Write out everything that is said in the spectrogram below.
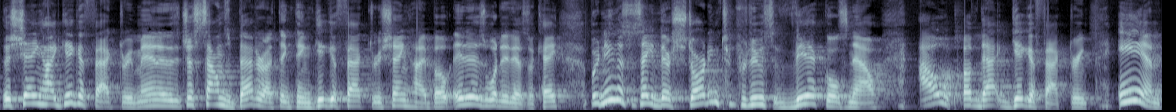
the Shanghai Gigafactory, man. It just sounds better, I think, than Gigafactory Shanghai, but it is what it is, okay? But needless to say, they're starting to produce vehicles now out of that Gigafactory, and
